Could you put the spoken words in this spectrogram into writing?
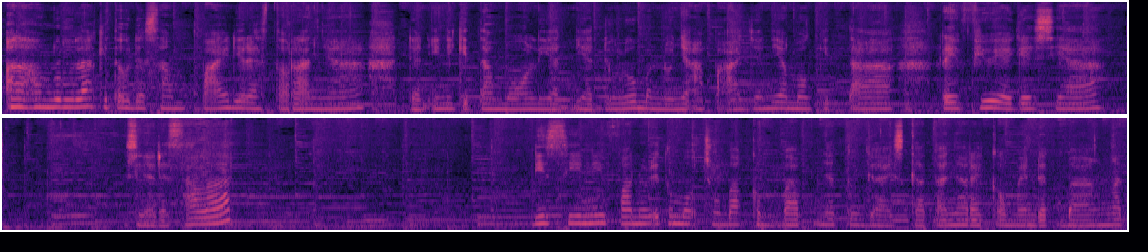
Alhamdulillah kita udah sampai di restorannya dan ini kita mau lihat-lihat dulu menunya apa aja nih yang mau kita review ya guys ya. Di sini ada salad. Di sini Fanur itu mau coba kebabnya tuh guys, katanya recommended banget.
